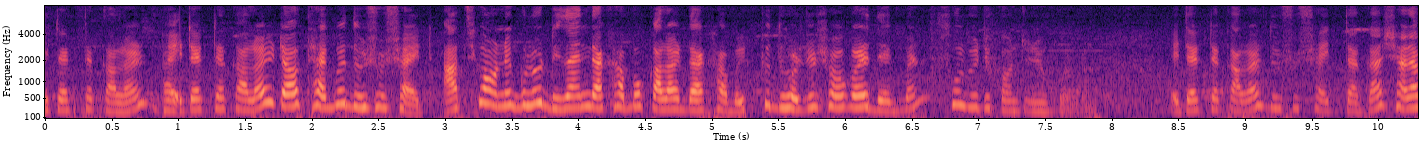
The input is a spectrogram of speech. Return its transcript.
এটা একটা কালার। ভাই, এটা একটা কালার, এটাও থাকবে দুশো ষাট। আজকে অনেকগুলো ডিজাইন দেখাবো, কালার দেখাবো। একটু ধৈর্য সহকারে দেখবেন, ফুল ভিডিও কন্টিনিউ করবেন। এটা একটা কালার, দুশো ষাট টাকা। সারা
